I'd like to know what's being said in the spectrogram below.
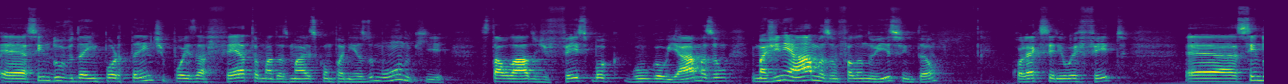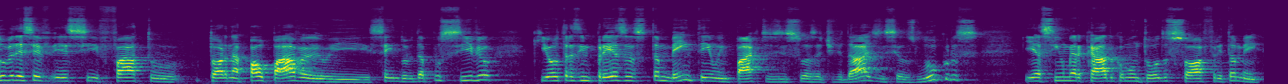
é sem dúvida importante, pois afeta uma das maiores companhias do mundo, que está ao lado de Facebook, Google e Amazon. Imagine a Amazon falando isso, então qual é que seria o efeito. É, sem dúvida, esse, esse fato torna palpável e, sem dúvida, possível que outras empresas também tenham impactos em suas atividades, em seus lucros, e assim o mercado como um todo sofre também.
